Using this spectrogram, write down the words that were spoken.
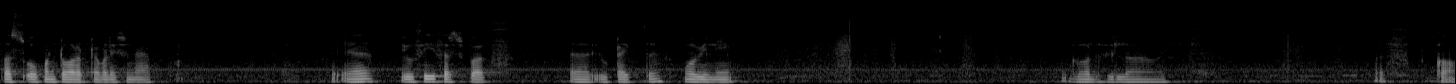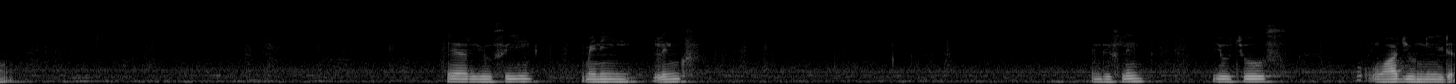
First open Torrent Revolution app. Here you see search box. Here you type the movie name. Godzilla vs Kong. Here you see many links. In this link, you choose what you need.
